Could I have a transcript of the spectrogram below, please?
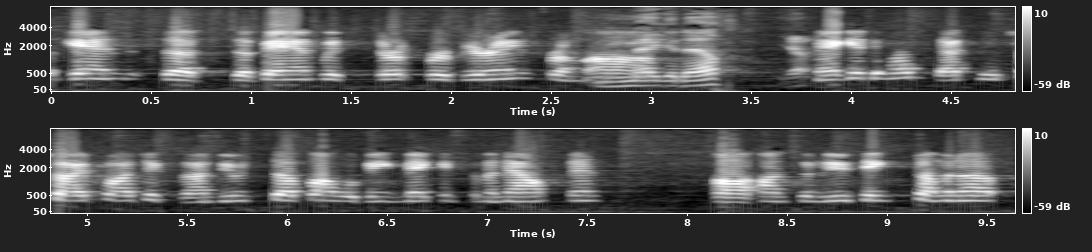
again, the the band with Dirk Verbeuren from uh, Megadeth. Yep. Megadeth. That's the side project that I'm doing stuff on. We'll be making some announcements uh, on some new things coming up.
